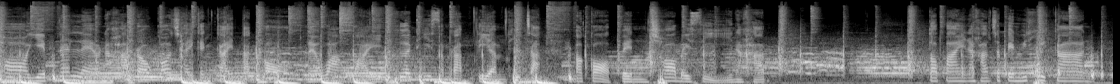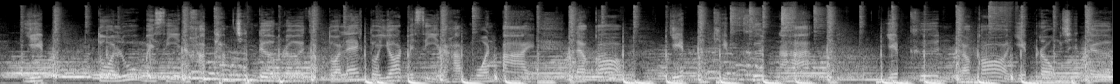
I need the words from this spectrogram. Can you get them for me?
พอเย็บแน่นแล้วนะครับเราก็ใช้กรรไกรตัดออกแล้ววางไว้เพื่อที่สำหรับเตรียมที่จะประกอบเป็นช่อใบสีนะครับ ต่อไปนะครับจะเป็นวิธีการ เย็บตัวลูกใบสีนะครับทำเช่นเดิมเลยกับตัวแรกตัวยอดใบสีนะครับ ม้วนปลาย แล้วก็เย็บเข็มขึ้นนะฮะเย็บขึ้นแล้วก็เย็บลงเช่นเดิม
